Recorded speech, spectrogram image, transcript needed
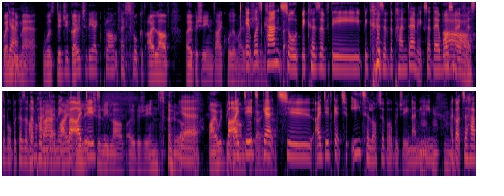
when yeah. we met was did you go to the eggplant festival? Because I love aubergines. I call them aubergines. It was but- cancelled because of the because of the pandemic. So there was no Ah. festival because of Oh the God, I- pandemic. I, but I did literally love aubergines. So Yeah. I would be. but I did get there. to I did get to eat a lot of aubergine. I mean, mm, mm, I mm. got to have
